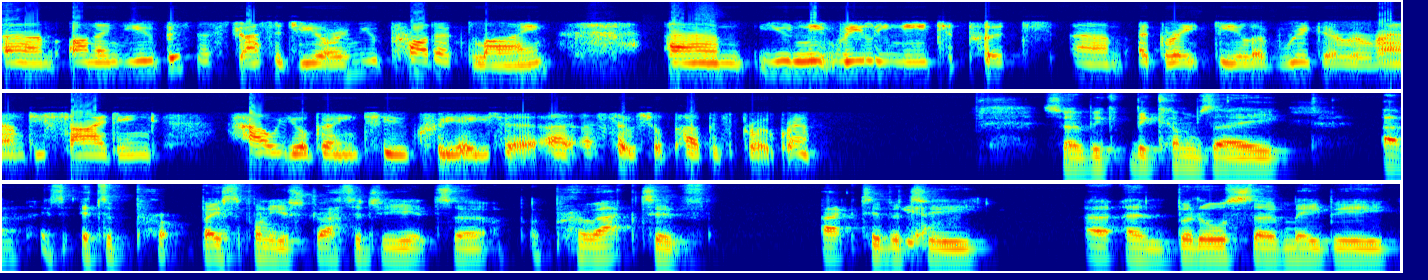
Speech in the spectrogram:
um, on a new business strategy or a new product line. Um, you really need to put um, a great deal of rigor around deciding how you're going to create a, a social purpose program. So it becomes a um, it's, it's, a pro- based upon your strategy. It's a, a proactive activity, yeah. uh, and but also maybe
